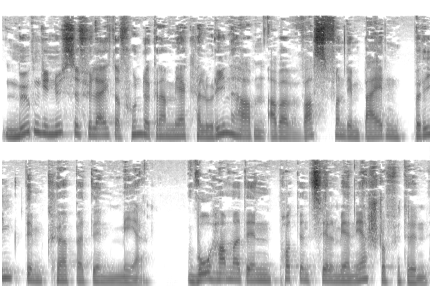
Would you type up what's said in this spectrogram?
mögen die Nüsse vielleicht auf 100 Gramm mehr Kalorien haben, aber was von den beiden bringt dem Körper denn mehr? Wo haben wir denn potenziell mehr Nährstoffe drin?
